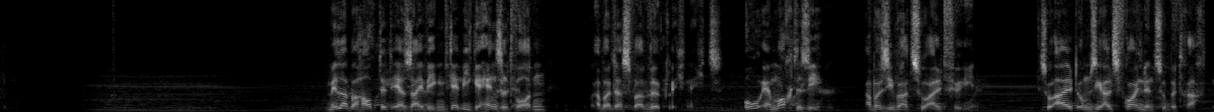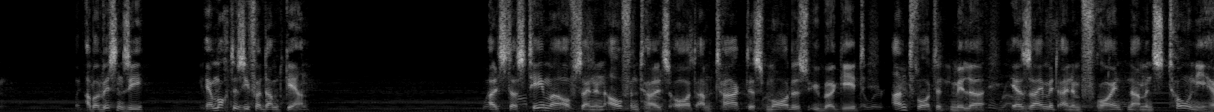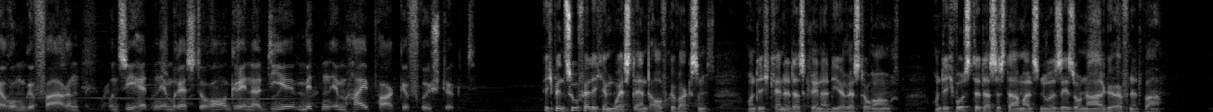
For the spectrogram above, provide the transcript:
Miller behauptet, er sei wegen Debbie gehänselt worden, aber das war wirklich nichts. Oh, er mochte sie, aber sie war zu alt für ihn. Zu alt, um sie als Freundin zu betrachten. Aber wissen Sie, er mochte sie verdammt gern. Als das Thema auf seinen Aufenthaltsort am Tag des Mordes übergeht, antwortet Miller, er sei mit einem Freund namens Tony herumgefahren und sie hätten im Restaurant Grenadier mitten im High Park gefrühstückt. Ich bin zufällig im West End aufgewachsen und ich kenne das Grenadier Restaurant. Und ich wusste, dass es damals nur saisonal geöffnet war.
